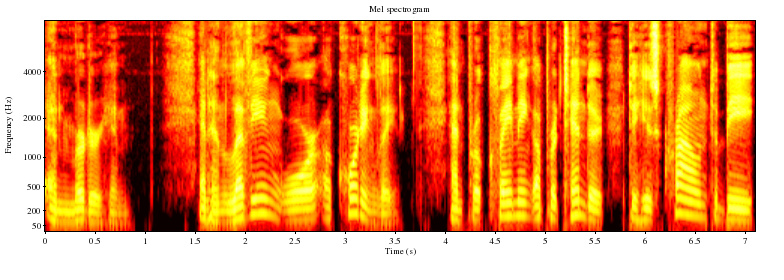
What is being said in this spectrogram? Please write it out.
and murder him; and in levying war accordingly, and proclaiming a pretender to his crown to be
